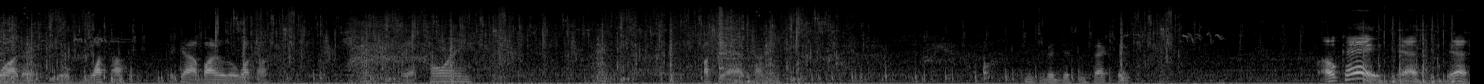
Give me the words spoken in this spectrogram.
Water, water. We got a bottle of water. We got coin. Fuck yeah. It's a good disinfectant. Okay, yes, yes.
